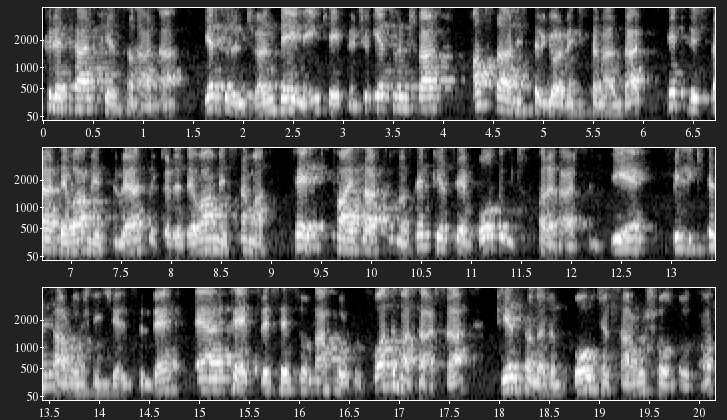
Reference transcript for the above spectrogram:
küresel piyasalarda yatırımcıların değmeyin keyfine. Çünkü yatırımcılar asla riskleri görmek istemezler. Hep riskler devam etsin, reel sektörde devam etsin ama FED faiz artırmasın, hep piyasaya bol ve ucuz para versin diye bir likite sarhoşluğu içerisinde eğer FED resesyondan korkup bu adım atarsa piyasaların bolca sarhoş olduğunu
